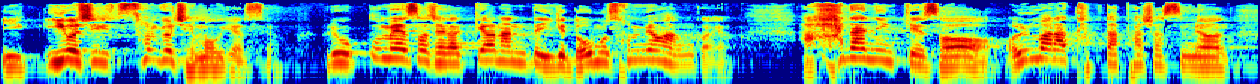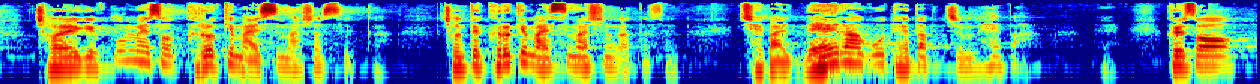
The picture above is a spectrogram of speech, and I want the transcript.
이, 이것이 설교 제목이었어요. 그리고 꿈에서 제가 깨어났는데 이게 너무 선명한 거예요. 아, 하나님께서 얼마나 답답하셨으면 저에게 꿈에서 그렇게 말씀하셨을까? 저한테 그렇게 말씀하시는 것 같았어요. 제발 내라고 대답 좀 해봐. 예. 그래서 어,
